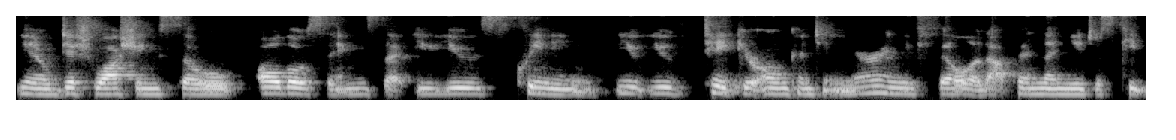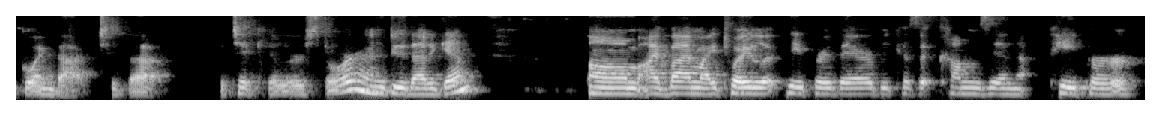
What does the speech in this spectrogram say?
you know, dishwashing soap, all those things that you use cleaning. You you take your own container and you fill it up, and then you just keep going back to that particular store and do that again. Um, I buy my toilet paper there because it comes in paper.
